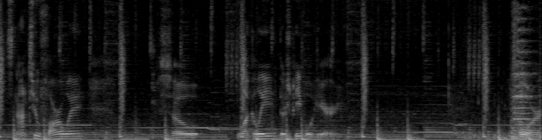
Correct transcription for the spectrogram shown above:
It's not too far away. So luckily there's people here. Or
